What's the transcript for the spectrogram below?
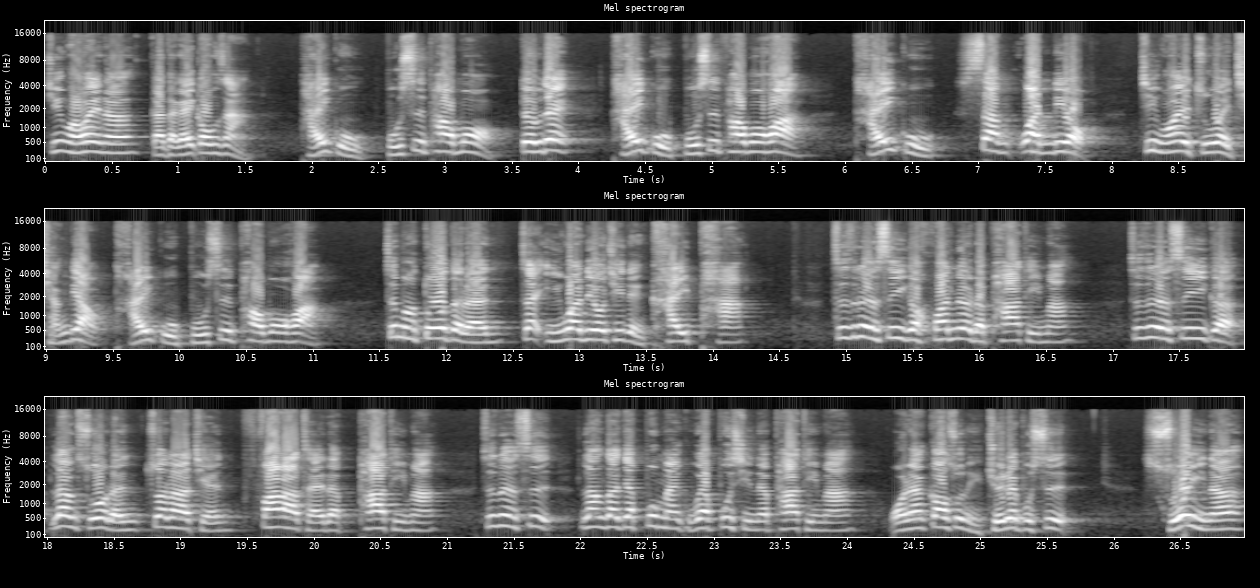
金管会呢？给大家讲，台股不是泡沫，对不对？台股不是泡沫化，台股上万六。金管会主委强调，台股不是泡沫化。这么多的人在一万六千点开趴，这真的是一个欢乐的 party 吗？这真的是一个让所有人赚大钱、发大财的 party 吗？真的是让大家不买股票不行的 party 吗？我呢告诉你，绝对不是。所以呢，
